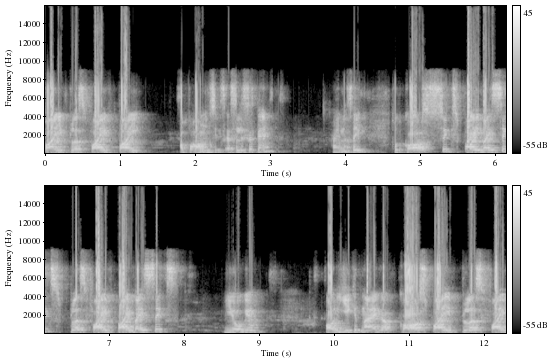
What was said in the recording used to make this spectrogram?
pi plus five pi upon six. ऐसे लिख सकते हैं? है ना सही? तो cos six pi by six plus five pi by six, ये हो गया। और ये कितना आएगा? Cos pi plus five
